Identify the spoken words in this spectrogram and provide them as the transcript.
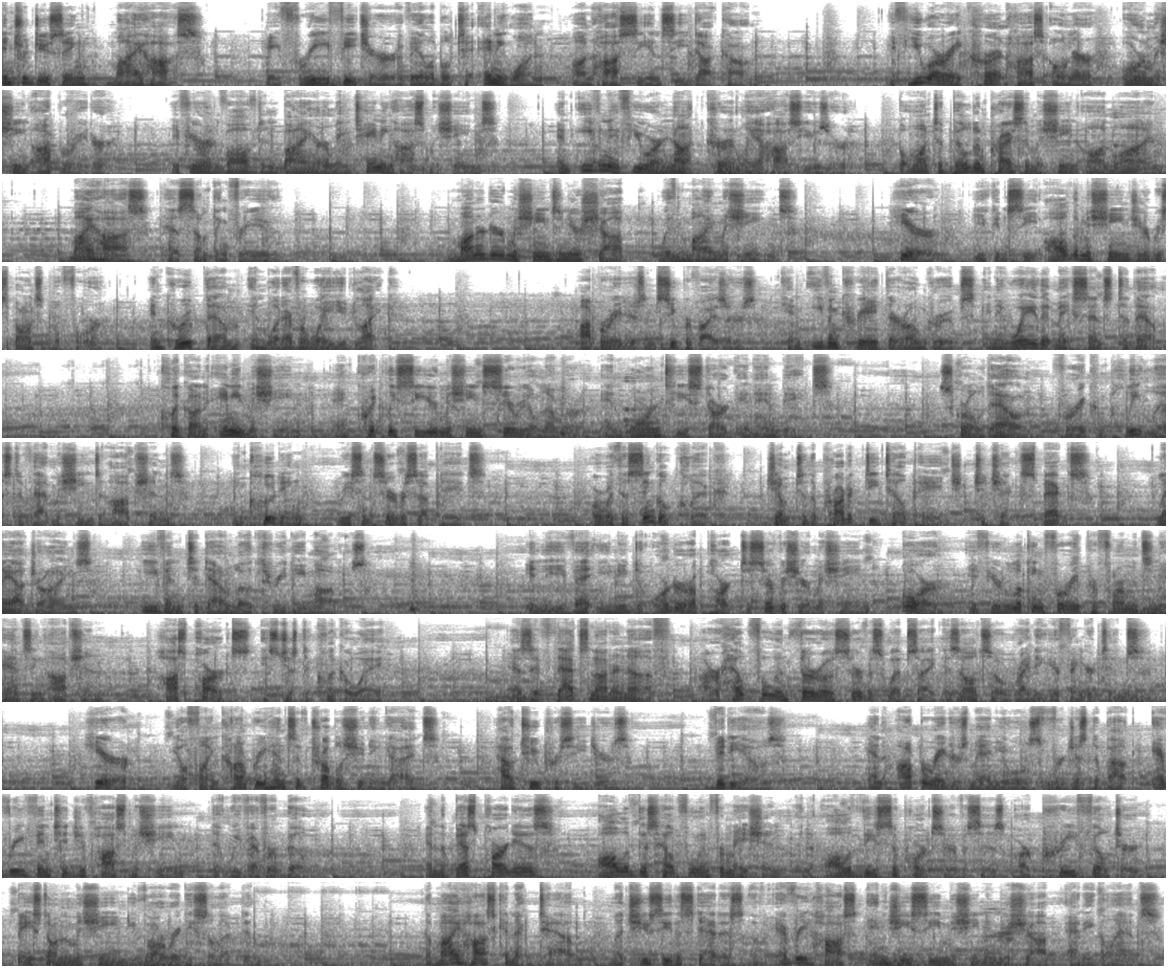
Introducing My Haas, a free feature available to anyone on HaasCNC.com. If you are a current Haas owner or machine operator, if you're involved in buying or maintaining Haas machines, and even if you are not currently a Haas user, but want to build and price a machine online, My Haas has something for you. Monitor machines in your shop with My Machines. Here, you can see all the machines you're responsible for and group them in whatever way you'd like. Operators and supervisors can even create their own groups in a way that makes sense to them. Click on any machine and quickly see your machine's serial number and warranty start and end dates. Scroll down for a complete list of that machine's options, including recent service updates, or with a single click, jump to the product detail page to check specs, layout drawings, even to download 3D models. In the event you need to order a part to service your machine, or if you're looking for a performance enhancing option, Haas Parts is just a click away. As if that's not enough, our helpful and thorough service website is also right at your fingertips. Here, you'll find comprehensive troubleshooting guides, how to procedures, videos, and operator's manuals for just about every vintage of Haas machine that we've ever built. And the best part is, all of this helpful information and all of these support services are pre-filtered based on the machine you've already selected. The My Haas Connect tab lets you see the status of every Haas NGC machine in your shop at a glance.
